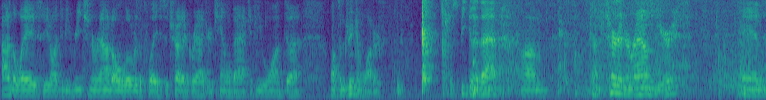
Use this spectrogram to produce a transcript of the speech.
out of the way so you don't have to be reaching around all over the place to try to grab your CamelBak if you want uh, want some drinking water. So speaking of that, um, let's kind of turn it around here. And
